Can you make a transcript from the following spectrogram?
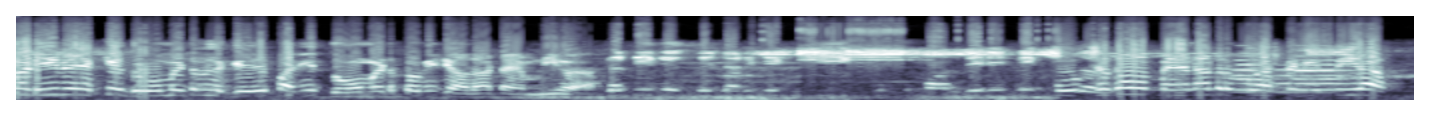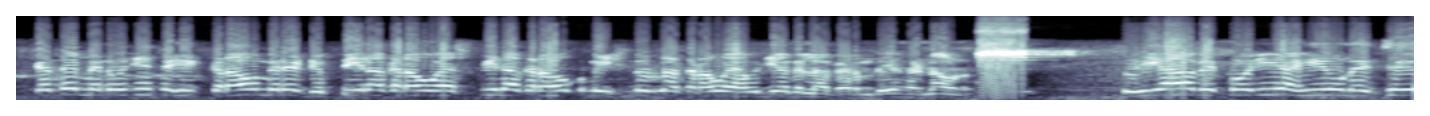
ਘੜੀ ਵੇਖ ਕੇ 2 ਮਿੰਟ ਲੱਗੇ ਜੇ ਭਾਜੀ 2 ਮਿੰਟ ਤੋਂ ਵੀ ਜ਼ਿਆਦਾ ਟਾਈਮ ਨਹੀਂ ਹੋਇਆ। ਗੱਡੀ ਦੇ ਉੱਤੇ ਚੜ ਕੇ ਕੀ ਕੁਝ ਮੰਨਦੇ ਨਹੀਂ ਵੀ ਪੁਲਿਸ ਦਾ ਮੈਂ ਇਹਨਾਂ ਨੂੰ ਰਿਕੁਐਸਟ ਕੀਤੀ ਆ ਕਹਿੰਦੇ ਮੈਨੂੰ ਜੀ ਤੁਸੀਂ ਕਰਾਓ ਮੇਰੇ ਡਿਪਟੀ ਨਾ ਕਰਾਓ ਐਸਪੀ ਨਾ ਕਰਾਓ, ਕਮਿਸ਼ਨਰ ਨਾ ਕਰਾਓ, ਇਹੋ ਜਿਹੀਆਂ ਗੱਲਾਂ ਕਰਨ ਦੇ ਹਨ ਹੁਣ। ਤੁਸੀਂ ਆਹ ਵੇਖੋ ਜੀ, ਅਸੀਂ ਹੁਣ ਇੱਥੇ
